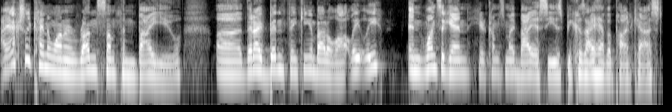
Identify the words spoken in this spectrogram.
I actually kind of want to run something by you uh, that I've been thinking about a lot lately. And once again, here comes my biases because I have a podcast.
